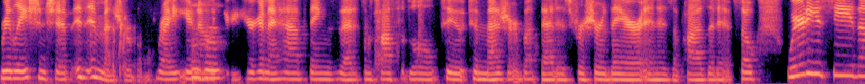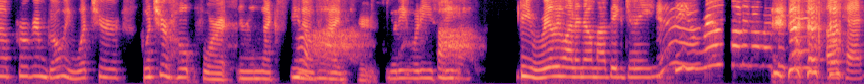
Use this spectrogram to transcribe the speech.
relationship is immeasurable, right? You know, mm-hmm. you're, you're going to have things that it's impossible to to measure, but that is for sure there and is a positive. So, where do you see the program going? What's your what's your hope for it in the next, you know, five years? What do you what do you see? Do you really want to know my big dream? Yeah. Do you really want to know my big dream? okay.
